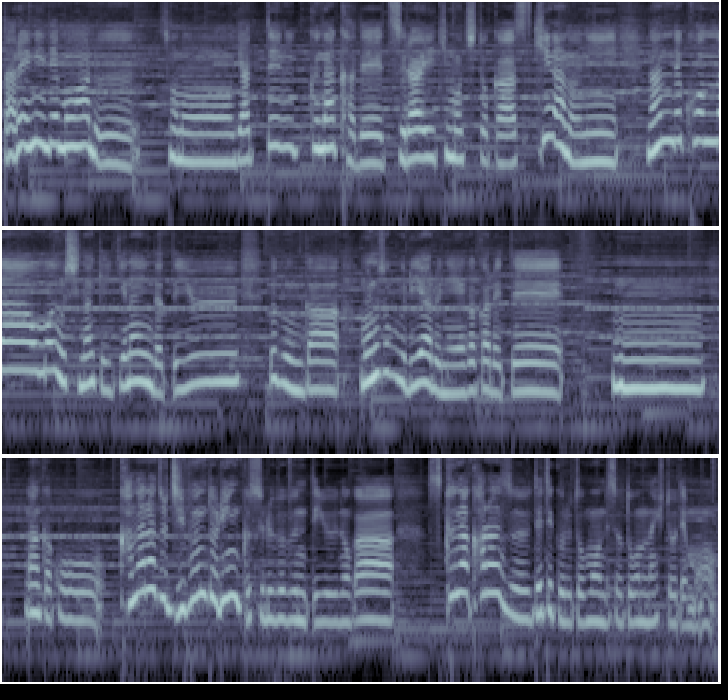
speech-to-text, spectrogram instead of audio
誰にでもあるそのやっていく中で辛い気持ちとか好きなのになんでこんな思いをしなきゃいけないんだっていう部分がものすごくリアルに描かれてうーんなんかこう必ず自分とリンクする部分っていうのが少なからず出てくると思うんですよどんな人でも。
